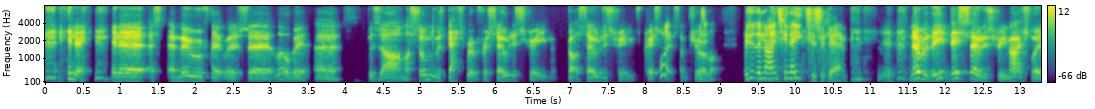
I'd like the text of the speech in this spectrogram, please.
in a in a, a, a move that was a little bit uh, bizarre. My son was desperate for a Soda Stream. Got a Soda Stream for Christmas. I'm sure Is a lot. Is it the 1980s again? no, but the, this Soda Stream actually.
